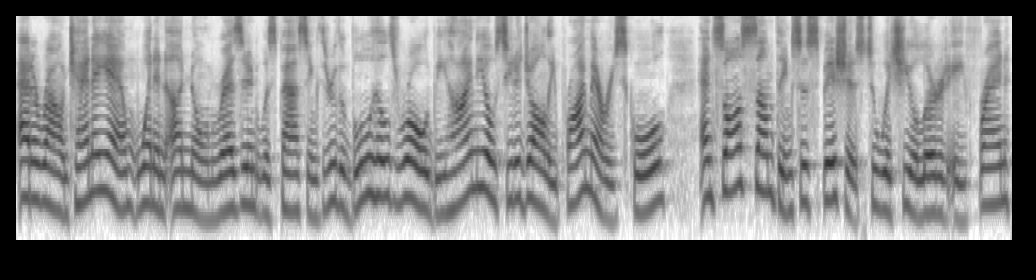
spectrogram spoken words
at around 10 a.m. when an unknown resident was passing through the Blue Hills Road behind the Oseta Jolly Primary School and saw something suspicious to which he alerted a friend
